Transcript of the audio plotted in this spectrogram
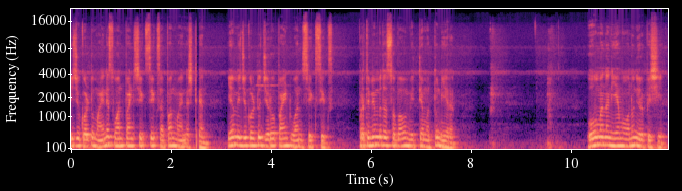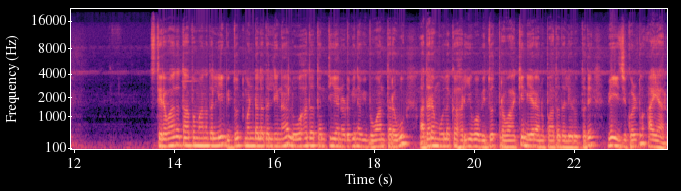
is equal to minus one point six six upon minus ten M is equal to zero point one six six ಪ್ರತಿಬಿಂಬದ ಸ್ವಭಾವ ಮಿಥ್ಯ ಮತ್ತು ನೇರ. ಓಮನ ನಿಯಮವನ್ನು ನಿರೂಪಿಸಿ. ಸ್ಥಿರವಾದ ತಾಪಮಾನದಲ್ಲಿ ವಿದ್ಯುತ್ ಮಂಡಲದಲ್ಲಿನ ಲೋಹದ ತಂತಿಯ ನಡುವಿನ ವಿಭವಾಂತರವು ಅದರ ಮೂಲಕ ಹರಿಯುವ ವಿದ್ಯುತ್ ಪ್ರವಾಹಕ್ಕೆ ನೇರ ಅನುಪಾತದಲ್ಲಿರುತ್ತದೆ. V is equal to I R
